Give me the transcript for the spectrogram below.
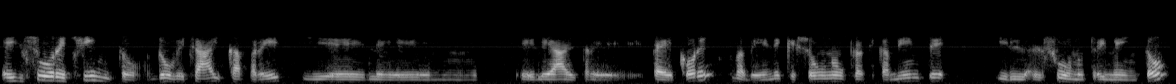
e il suo recinto dove c'ha i capretti e le, mh, e le altre pecore, va bene, che sono praticamente il, il suo nutrimento,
